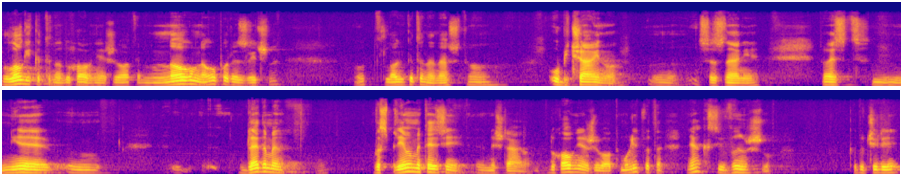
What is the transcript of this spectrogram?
логиката на духовния живот е много, много по-различна от логиката на нашето обичайно съзнание. Тоест, ние гледаме, възприемаме тези неща, духовния живот, молитвата, някакси външно, като че ли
